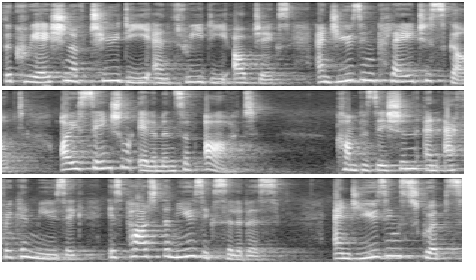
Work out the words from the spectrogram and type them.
The creation of 2D and 3D objects and using clay to sculpt are essential elements of art. Composition and African music is part of the music syllabus, and using scripts,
